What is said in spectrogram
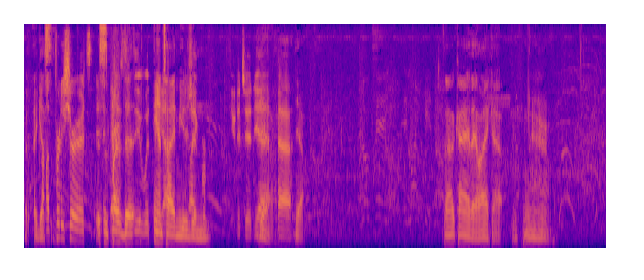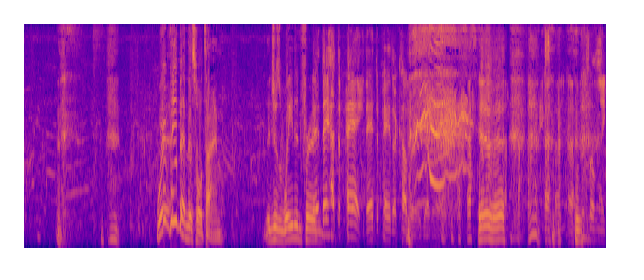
But I guess I'm pretty sure it's this it is part of the do with the, uh, anti-mutagen. like, mutagen. Yeah. Uh, yeah. It's okay, they like it. Where have they been this whole time? They just waited for. They, they had to pay. They had to pay their cover together. for like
